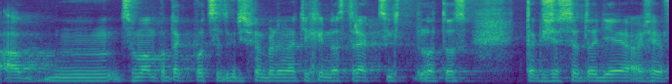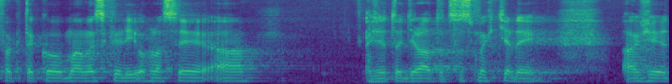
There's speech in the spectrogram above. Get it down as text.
A mm, co mám tak pocit, když jsme byli na těch industry akcích letos, takže se to děje a že fakt jako máme skvělé ohlasy a že to dělá to, co jsme chtěli a že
